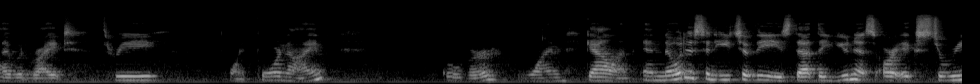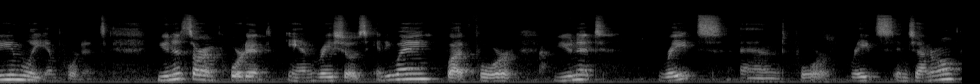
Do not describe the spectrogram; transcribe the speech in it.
I would write 3.49 over one gallon. And notice in each of these that the units are extremely important. Units are important in ratios anyway, but for unit rates and for rates in general,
